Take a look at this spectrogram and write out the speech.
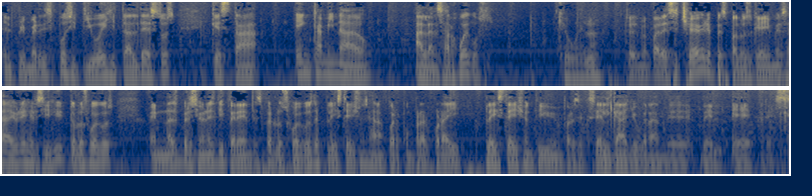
el primer dispositivo digital de estos que está encaminado a lanzar juegos. Qué bueno. Entonces me parece chévere, pues para los gamers hay un ejercicio y todos los juegos en unas versiones diferentes, pero los juegos de PlayStation se van a poder comprar por ahí. PlayStation TV me parece que es el gallo grande de- del E3.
